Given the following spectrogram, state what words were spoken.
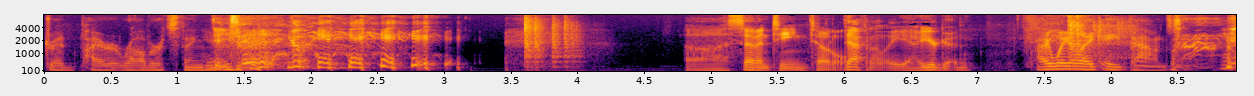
Dread Pirate Roberts thing. Here. Exactly. Uh, 17 total. Definitely. Yeah, you're good. I weigh like eight pounds.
